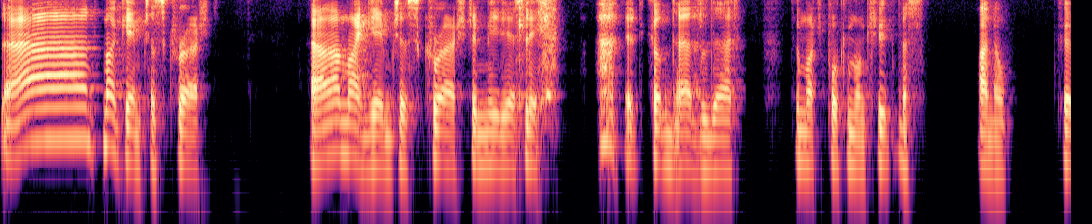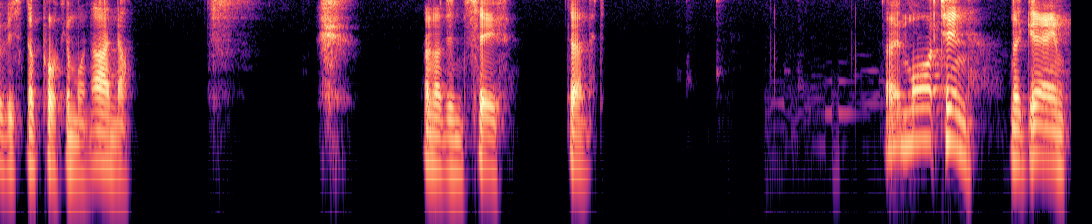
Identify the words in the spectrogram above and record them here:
And my game just crashed. And my game just crashed immediately. it couldn't handle that. Too much Pokemon cuteness. I know. Kirby's no Pokemon. I know. And I didn't save. Damn it. Hey Martin, the game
